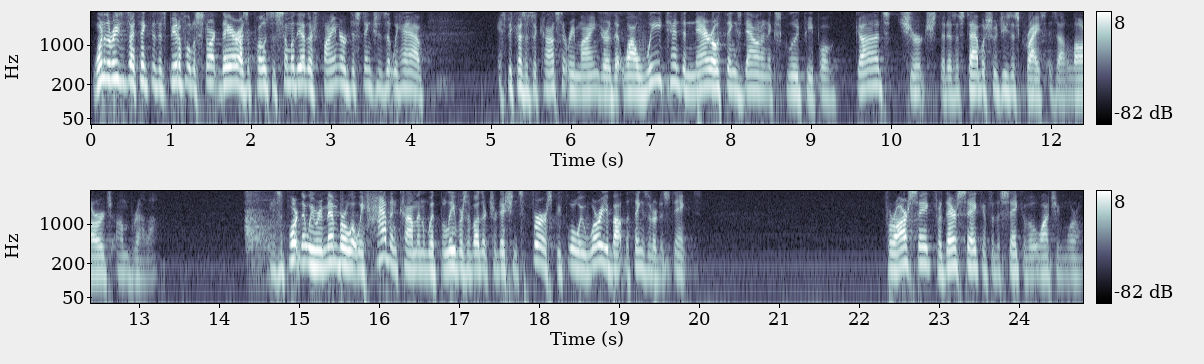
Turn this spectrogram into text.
One of the reasons I think that it's beautiful to start there as opposed to some of the other finer distinctions that we have it's because it's a constant reminder that while we tend to narrow things down and exclude people, God's church that is established through Jesus Christ is a large umbrella. And it's important that we remember what we have in common with believers of other traditions first before we worry about the things that are distinct. For our sake, for their sake, and for the sake of a watching world.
